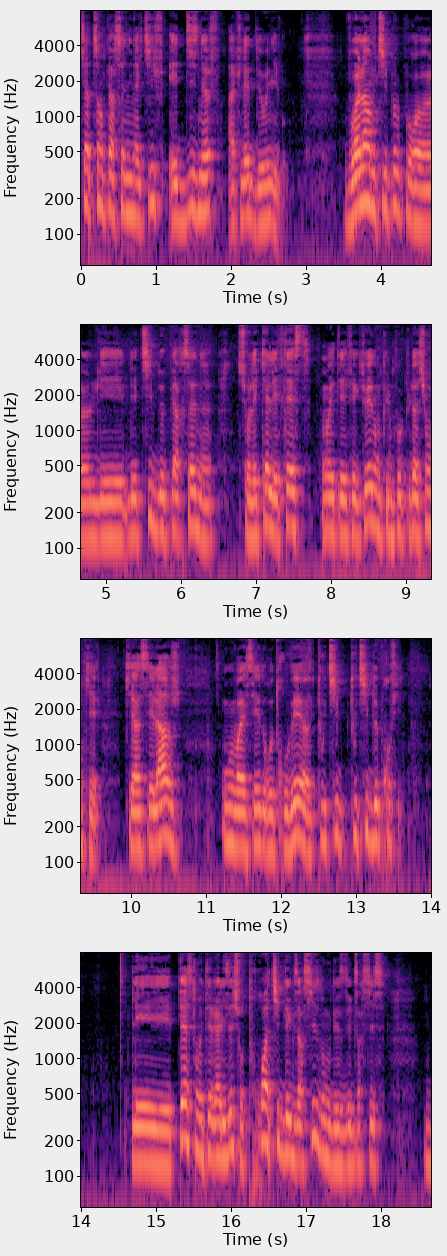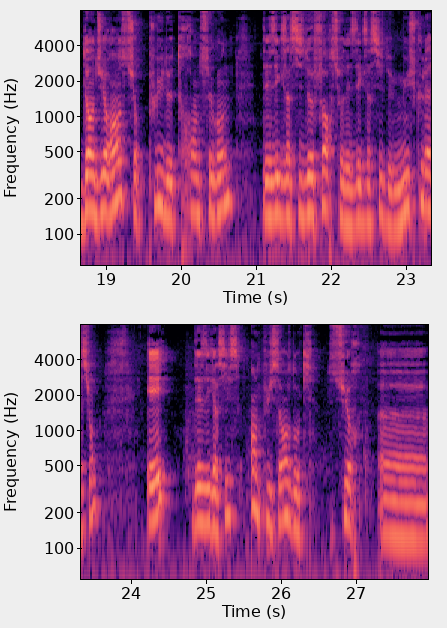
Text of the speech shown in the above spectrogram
400 personnes inactives et 19 athlètes de haut niveau. Voilà un petit peu pour euh, les, types de personnes sur lesquelles les tests ont été effectués, donc une population qui est, qui est assez large où on va essayer de retrouver euh, tout, type, tout type de profil. Les tests ont été réalisés sur trois types d'exercices, donc des exercices d'endurance sur plus de 30 secondes, des exercices de force sur des exercices de musculation et des exercices en puissance, donc sur euh,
